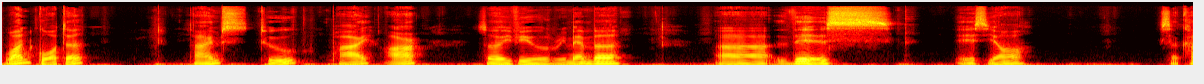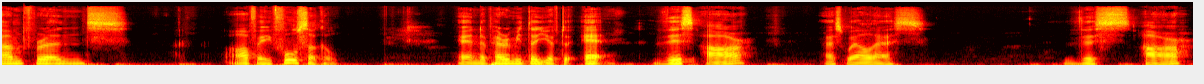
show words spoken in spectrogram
1 quarter times 2 pi r. So if you remember, uh, this is your circumference of a full circle. And the perimeter, you have to add this r as well as this r.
